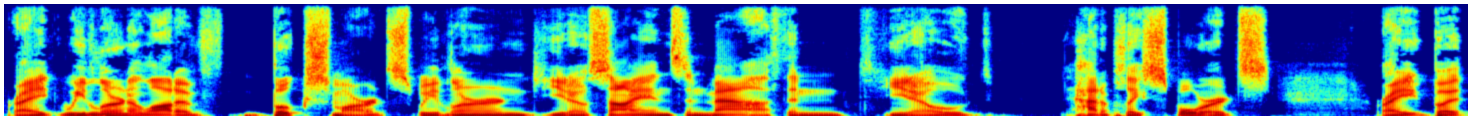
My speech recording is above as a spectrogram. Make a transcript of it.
Right. We learn a lot of book smarts. We learn, you know, science and math and, you know, how to play sports. Right. But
